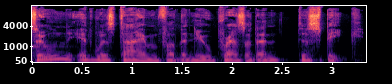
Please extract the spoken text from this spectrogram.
Soon it was time for the new president to speak.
